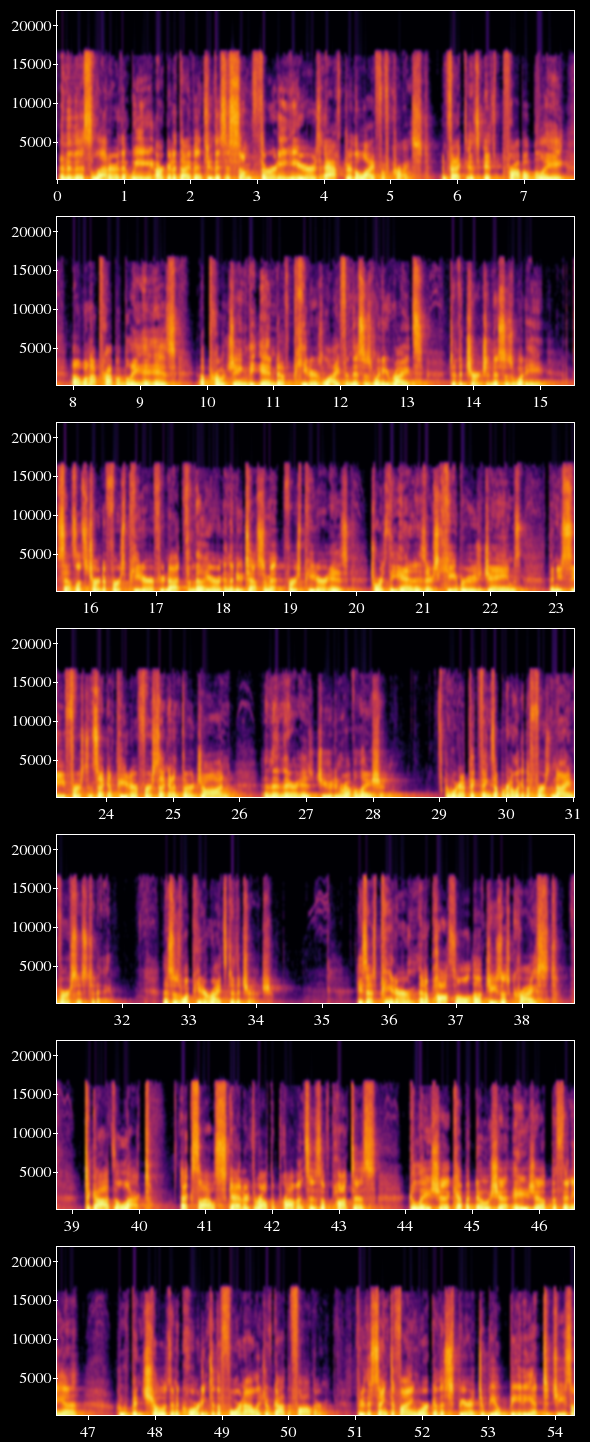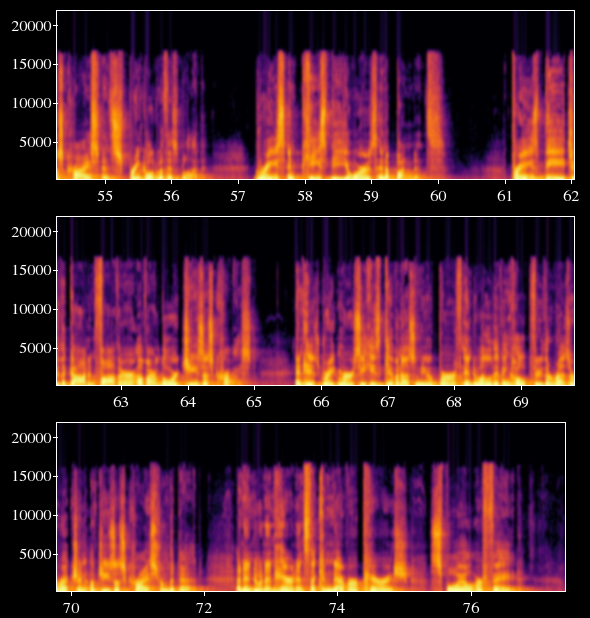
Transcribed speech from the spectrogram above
And then this letter that we are going to dive into, this is some 30 years after the life of Christ. In fact, it's, it's probably, uh, well, not probably, it is approaching the end of Peter's life. And this is when he writes to the church. And this is what he says. Let's turn to 1 Peter. If you're not familiar in the New Testament, 1 Peter is towards the end, is there's Hebrews, James, then you see 1st and 2nd Peter, 1st, 2nd, and 3rd John, and then there is Jude and Revelation. And we're going to pick things up. We're going to look at the first nine verses today. This is what Peter writes to the church. He says, Peter, an apostle of Jesus Christ, to God's elect, exiles scattered throughout the provinces of Pontus, Galatia, Cappadocia, Asia, Bithynia, who've been chosen according to the foreknowledge of God the Father through the sanctifying work of the Spirit to be obedient to Jesus Christ and sprinkled with his blood. Grace and peace be yours in abundance. Praise be to the God and Father of our Lord Jesus Christ. In his great mercy, he's given us new birth into a living hope through the resurrection of Jesus Christ from the dead, and into an inheritance that can never perish, spoil, or fade.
